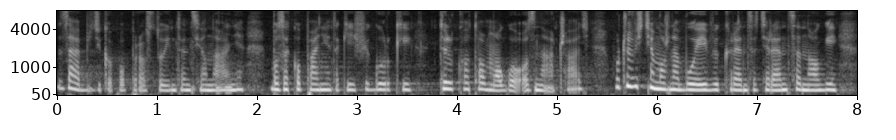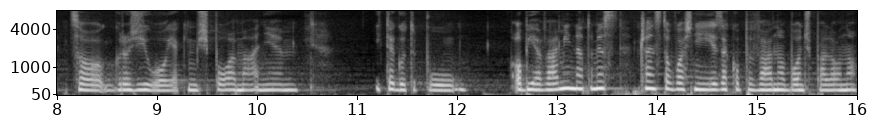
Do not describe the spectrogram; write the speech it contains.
zabić go po prostu intencjonalnie, bo zakopanie takiej figurki tylko to mogło oznaczać. Oczywiście można było jej wykręcać ręce, nogi, co groziło jakimś połamaniem i tego typu objawami, natomiast często właśnie je zakopywano bądź palono,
